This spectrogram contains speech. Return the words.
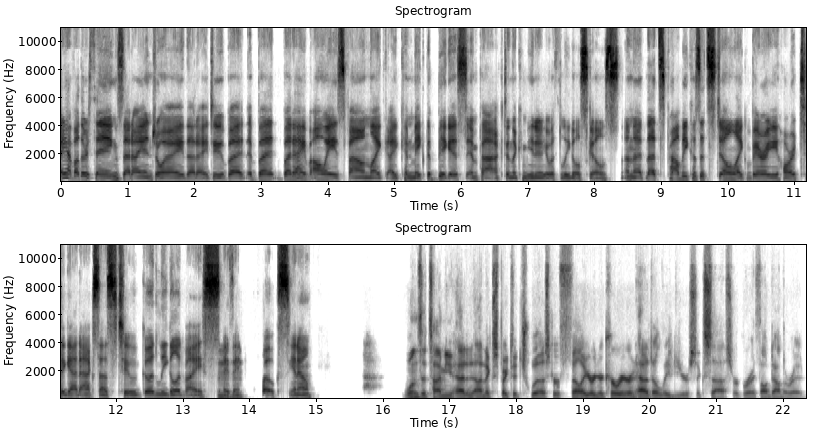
I have other things that I enjoy that I do, but but but I've always found like I can make the biggest impact in the community with legal skills, and that that's probably because it's still like very hard to get access to good legal advice. Mm-hmm. I think folks, you know. When's the time you had an unexpected twist or failure in your career and how did it lead to your success or growth on down the road?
